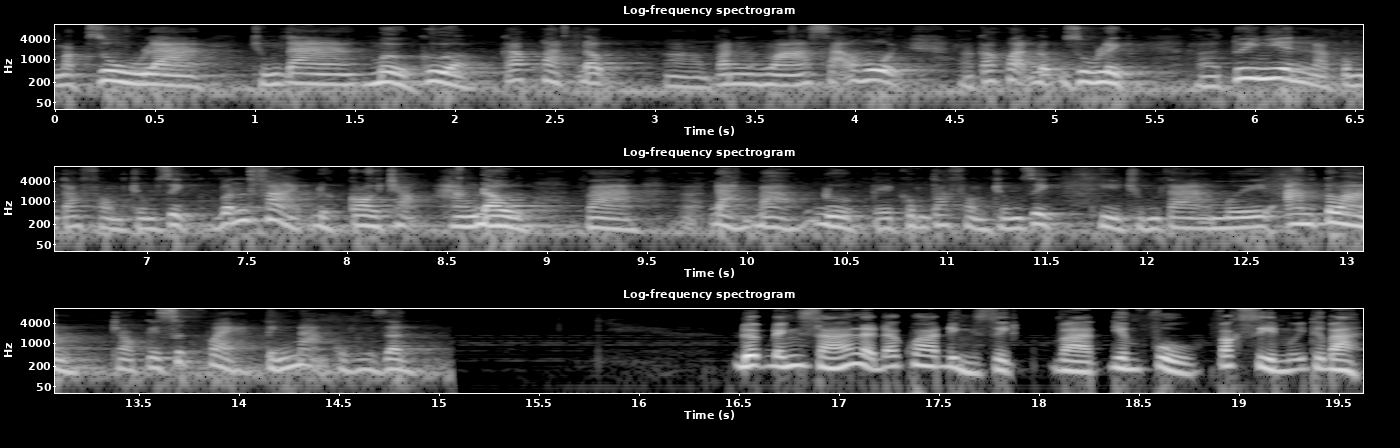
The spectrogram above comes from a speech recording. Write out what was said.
Mặc dù là chúng ta mở cửa các hoạt động à, văn hóa xã hội, và các hoạt động du lịch, à, tuy nhiên là công tác phòng chống dịch vẫn phải được coi trọng hàng đầu và à, đảm bảo được cái công tác phòng chống dịch thì chúng ta mới an toàn cho cái sức khỏe tính mạng của người dân được đánh giá là đã qua đỉnh dịch và tiêm phủ vaccine mũi thứ ba.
